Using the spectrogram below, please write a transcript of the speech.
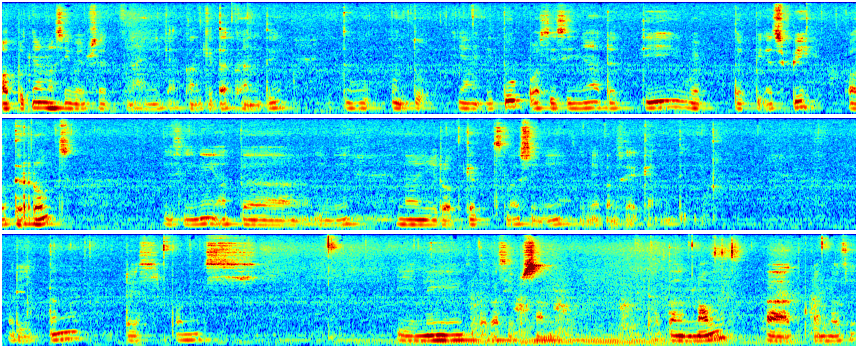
outputnya masih website. Nah ini akan kita ganti itu untuk yang itu posisinya ada di web.php folder routes. Di sini ada ini nairocket slash ini. Ini akan saya ganti. Return response ini kita kasih pesan. Data nol ah bukan nol sih.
